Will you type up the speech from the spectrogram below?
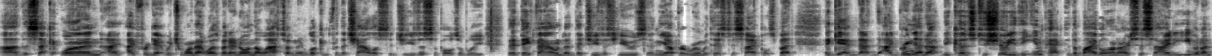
Uh, the second one I, I forget which one that was, but I know in the last one they're looking for the chalice that Jesus supposedly that they found that Jesus used in the upper room with his disciples. But again, that, I bring that up because to show you the impact of the Bible on our society, even on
